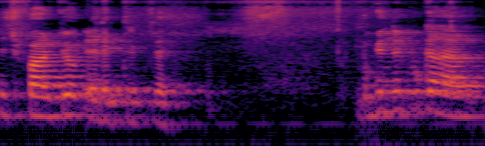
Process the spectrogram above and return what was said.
Hiç fark yok elektrikli. Bugünlük bu kadar.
